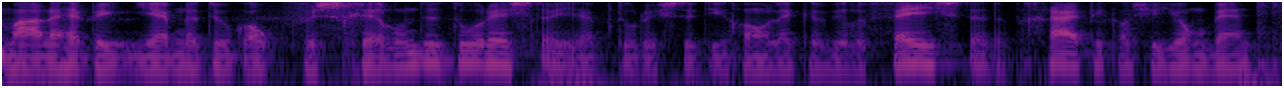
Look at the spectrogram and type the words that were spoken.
Maar dan heb ik, je hebt natuurlijk ook verschillende toeristen. Je hebt toeristen die gewoon lekker willen feesten. Dat begrijp ik als je jong bent.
